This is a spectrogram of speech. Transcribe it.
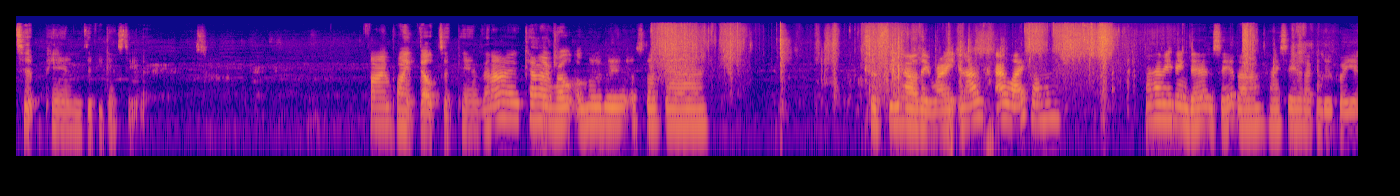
tip pins, if you can see that. Fine point felt tip pins. And I kind of wrote a little bit of stuff down to see how they write. And I, I like them. I don't have anything bad to say about them. I say what I can do for you.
